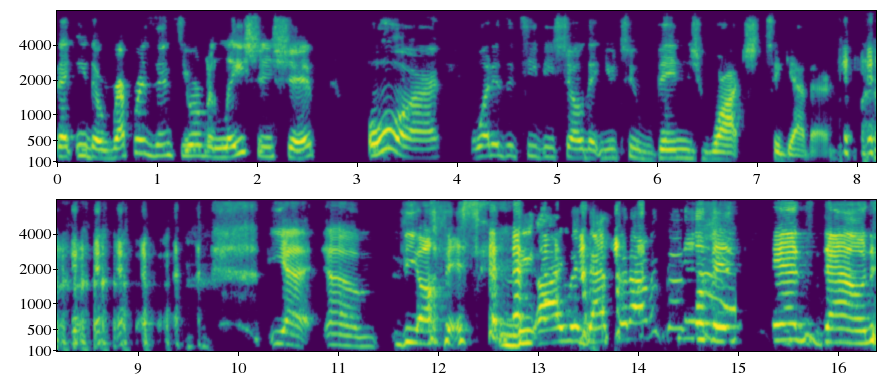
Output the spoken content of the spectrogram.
that either represents your relationship or what is a TV show that you two binge watch together? yeah, um, The Office. the I was that's what I was going to say. Hands down.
